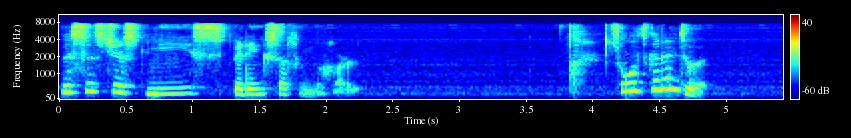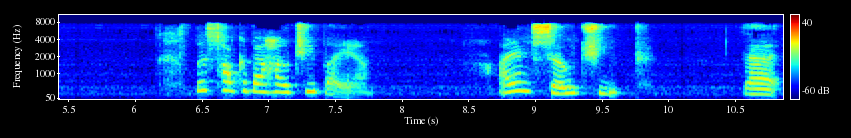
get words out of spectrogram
This is just me spitting stuff from the heart. So let's get into it. Let's talk about how cheap I am. I am so cheap that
